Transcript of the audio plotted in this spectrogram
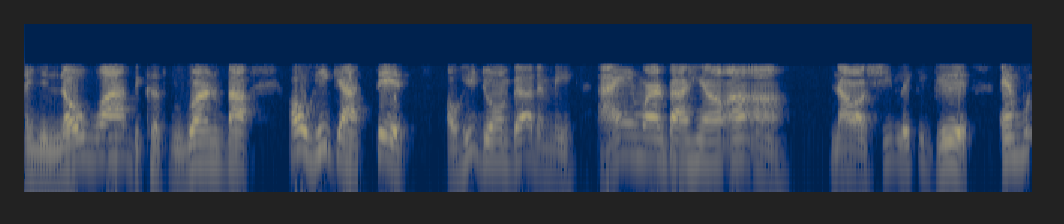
And you know why? Because we're worrying about, oh, he got this. Oh, he doing better than me. I ain't worrying about him. Uh-uh. No, she looking good. And we,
